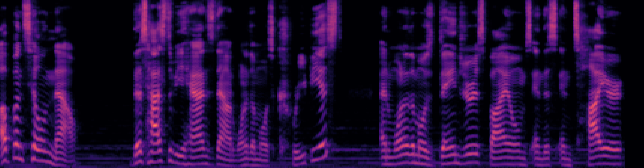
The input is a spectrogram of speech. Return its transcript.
Up until now, this has to be hands down one of the most creepiest and one of the most dangerous biomes in this entire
